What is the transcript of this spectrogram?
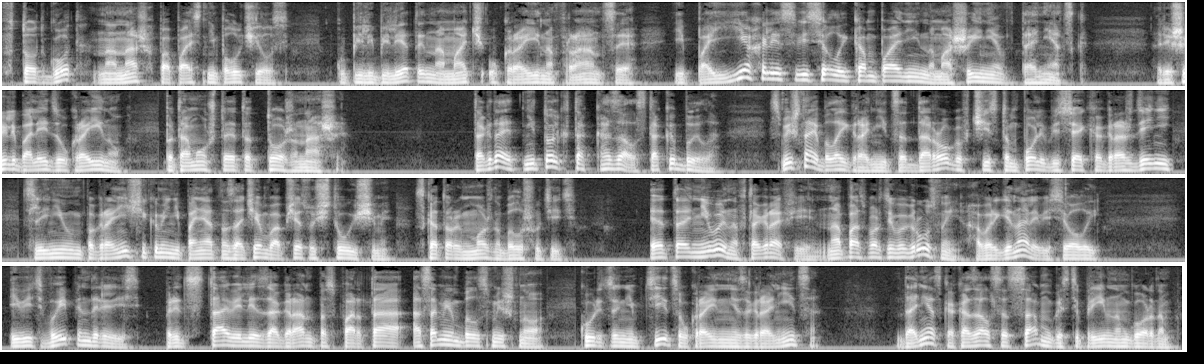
В тот год на наших попасть не получилось. Купили билеты на матч Украина-Франция – и поехали с веселой компанией на машине в Донецк. Решили болеть за Украину, потому что это тоже наши. Тогда это не только так казалось, так и было. Смешная была и граница, дорога в чистом поле без всяких ограждений, с ленивыми пограничниками, непонятно зачем вообще существующими, с которыми можно было шутить. Это не вы на фотографии. На паспорте вы грустный, а в оригинале веселый. И ведь выпендрились, представили загранпаспорта, а самим было смешно. Курица не птица, Украина не за граница. Донецк оказался самым гостеприимным городом.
